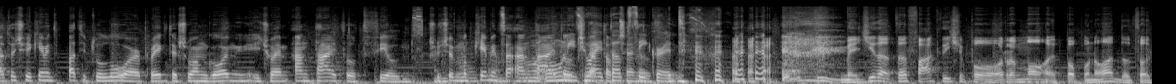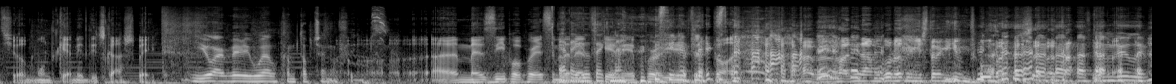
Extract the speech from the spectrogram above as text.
ato që i kemi të patitulluar, projekte kështu zhargon, i quajmë untitled films. Kështu që mund të kemi ca untitled. Unë i quaj top, top secret. Megjithatë, fakti që po rrëmohet, po punohet, do të thotë që mund të kemi diçka shpejt. You are very welcome top channel films. Mezi po presim dhe ne të kemi për një të tonë. Dhe tani na mungon një shtrëngim duarsh. Ta mbyllim.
